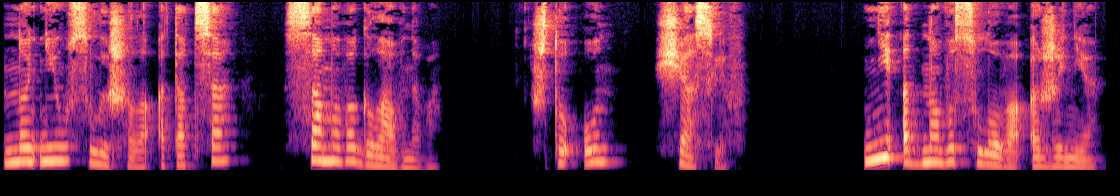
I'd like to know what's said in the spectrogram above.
но не услышала от отца самого главного, что он счастлив. Ни одного слова о жене,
